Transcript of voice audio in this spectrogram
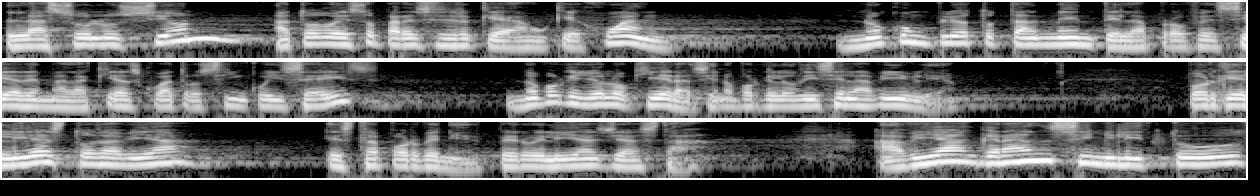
la solución a todo esto parece ser que aunque Juan no cumplió totalmente la profecía de Malaquías 4, 5 y 6, no porque yo lo quiera, sino porque lo dice la Biblia. Porque Elías todavía está por venir, pero Elías ya está. Había gran similitud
